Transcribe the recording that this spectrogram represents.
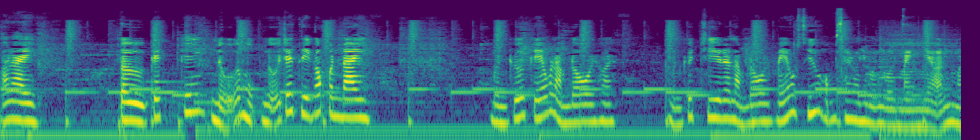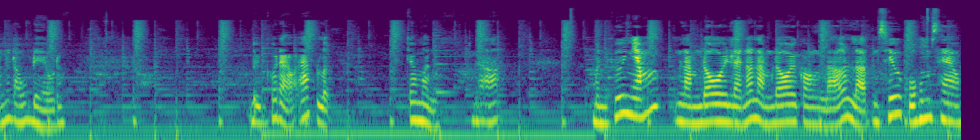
Ở đây, từ cái cái nửa, một nửa trái tim góc bên đây, mình cứ kéo làm đôi thôi. Mình cứ chia ra làm đôi méo xíu không sao nha mọi người màng nhện mà nó đâu đều đâu. Đừng có đạo áp lực cho mình. Đó mình cứ nhắm làm đôi là nó làm đôi còn lỡ lệch xíu cũng không sao.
